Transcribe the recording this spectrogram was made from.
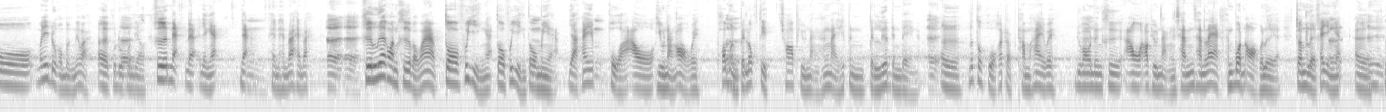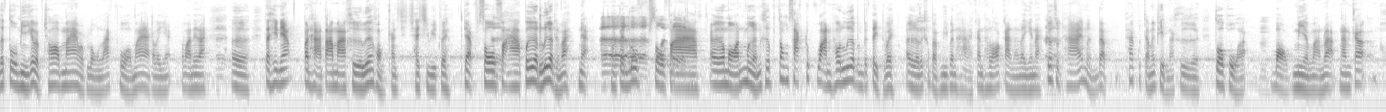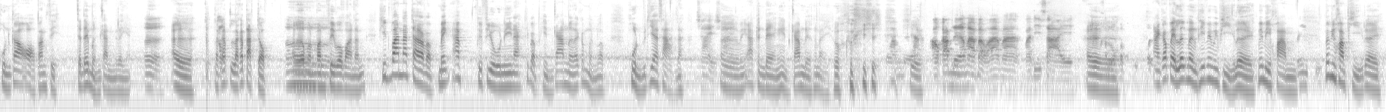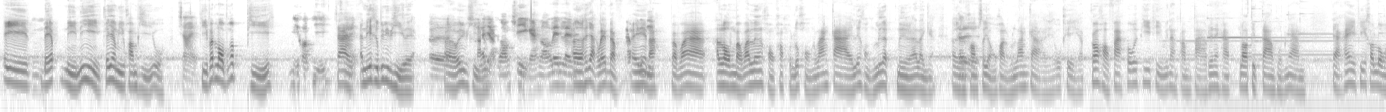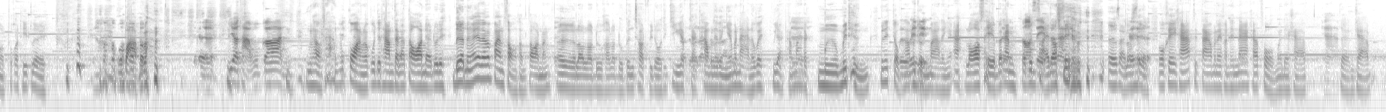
ไม่ได้ดูกับมึงนี่ว่ะเออกูดูเออคนเดียวคือเนี่ยเนี่ยอย่างเงี้ย เนี่ยอืมเห็นเห็นปะเห็นปะเออเออคือเรื่องมันคือแบบว่าตัวผู้หญิงอะตัวผู้หญิงตัวเมียอยากให้อืมผัวเอาผิวหนังออกเว้ยเพราะเหมือนเออเป็นโรคติดชอบผิวหนังข้างในที่เป็นเป็นเลือดแดงๆอะเออเออแล้วตัวผัวก็แบบทำให้เว้ย อยู่มาวันหนึ่งคือเอาเอาผิวหนังชั้นชั้นแรกชั้นบนออกไปเลยอะจนเหลือแค่อย่างเงี้ยเออเออแล้วตัวเมียก็แบบชอบมากแบบหลงรักผัวมากอะไรเงี้ยประมาณนี้นะเออเออ แต่ทีเนี้ยปัญหาตามมาคือเรื่องของการใช้ชีวิตเว้ยแบบโซฟาเปื้อนเลือดเห็นปะเนี่ยเออมันเป็นรูปเออเออโซฟาเออหมอนเหมือนคือต้องซักทุกวันเพราะเลือดมันไปติดเว้ยเออแล้วก็แบบมีปัญหากันทะเลาะกันอะไรเงี้ยนะจนสุดท้ายเหมือนแบบถ้ากูจำไม่ผิดนะคือ ตัวผัวอืมบอกเมียประมาณว่างั้นก็คุณก็เอาออกบ้างสิจะได้เหมือนกันอะไรเงี้ย เออ เออ แล้วก็แล้วก็ตัดจบ เออเออมันมันฟีลประมาณนั้น คิดว่าน่าจะแบบเมคอัพฟิลนี้นะ ที่แบบเห็นกล้ามเนื้อแล้วก็เหมือนแบบหุ่นวิทยาศาสตร์นะใช่เอใช่อเมคอัพแดงๆให้เห็นกล้ามเนื้อข้างในกล้ามเนื้อเอากล้ามเนื้อมาแบบว่ามามาดีไซน์เออลงกับคนอันก็เป็นเรื่องหนึ่งที่ไม่มีผีเลย ไม่มีความไม่ไม่มีความผีเลยไอ้อืมเดฟหนีหนี่ก็ยังมีความผีอยู่ใช่ผีพัดลมก็ผี มีความผีใช่ อันนี้คือไม่มีผีเลยอะเออเออไม่มีผีแล้วอยากลองฉีกไงลองเล่นเลยเออเขาอยากเล่นแบบแบบไอ้นี่นี้นะแบบว่าอารมณ์แบบว่าเรื่องของความขนลุกของร่างกายเรื่องของเลือดเนื้ออะไรเงี้ยเออเออความสยองขวัญบนร่างกายโอเคครับก็ขอฝากพวกพี่ๆทีมวิลานตำปาวด้วยนะครับรอติดตามผลงาน อยากให้พี่เขาลงแบบทุกอาทิตย์เลยอุบาทปะเออพี่เอาถามกูก้อนมึงถามทางกูก่อนว่ากูจะทำแต่ละตอนเนี่ยดูดิเดือนหนึ่งก็จะได้ประมาณสองสามตอนมั้งเออเราเราดูครับเราดูเป็นช็อตวิดีโอที่จริงๆอยากทำอะไรแบบเนี้ยมานานแล้วเว้ยกูอยากทำมากแต่มือไม่ถึงไม่ได้จบภาพยนตร์มาอะไรเงี้ยอะรอเสพแล้วกันเราเป็นสายรอเสพเออสายรอเสพโอเคครับ ติดตามอะไรคอนเทนต์หน้าครับผมมาเลยครับครับเจอกันครับ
